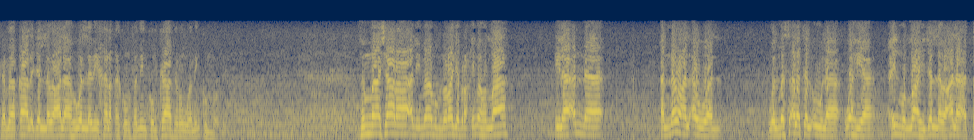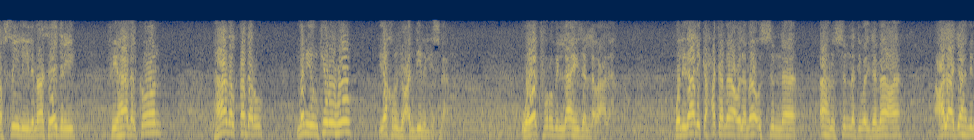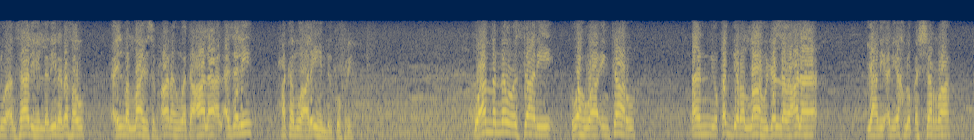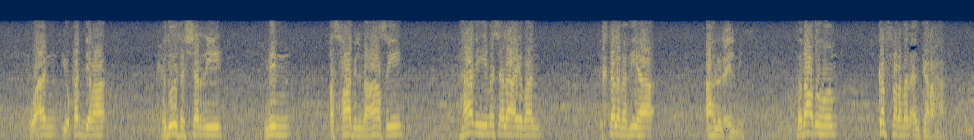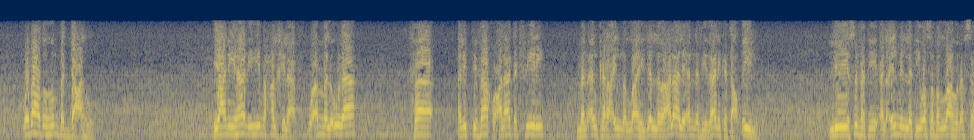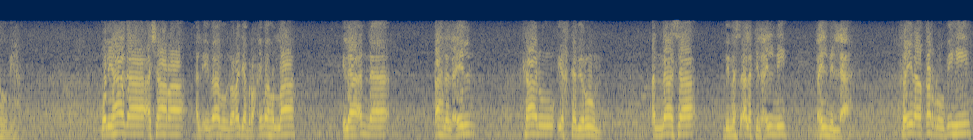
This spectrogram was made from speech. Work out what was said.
كما قال جل وعلا هو الذي خلقكم فمنكم كافر ومنكم مؤمن. ثم أشار الإمام ابن رجب رحمه الله إلى أن النوع الأول والمسألة الأولى وهي علم الله جل وعلا التفصيلي لما سيجري في هذا الكون هذا القدر من ينكره يخرج عن دين الإسلام ويكفر بالله جل وعلا. ولذلك حكم علماء السنة أهل السنة والجماعة على جهم وأمثاله الذين نفوا علم الله سبحانه وتعالى الأزلي حكموا عليهم بالكفر. وأما النوع الثاني وهو إنكار أن يقدر الله جل وعلا يعني أن يخلق الشر وأن يقدر حدوث الشر من أصحاب المعاصي. هذه مسألة أيضا اختلف فيها أهل العلم فبعضهم كفر من أنكرها وبعضهم بدعه. يعني هذه محل خلاف. وأما الأولى فالاتفاق على تكفير من أنكر علم الله جل وعلا لأن في ذلك تعطيل لصفة العلم التي وصف الله نفسه بها. ولهذا أشار الإمام ابن رجب رحمه الله إلى أن أهل العلم كانوا يختبرون الناس بمسألة العلم علم الله. فإن أقروا به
